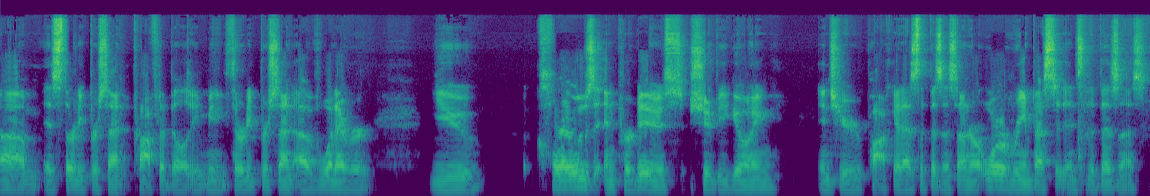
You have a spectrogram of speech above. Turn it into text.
um, is 30% profitability meaning 30% of whatever you close and produce should be going into your pocket as the business owner or reinvested into the business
